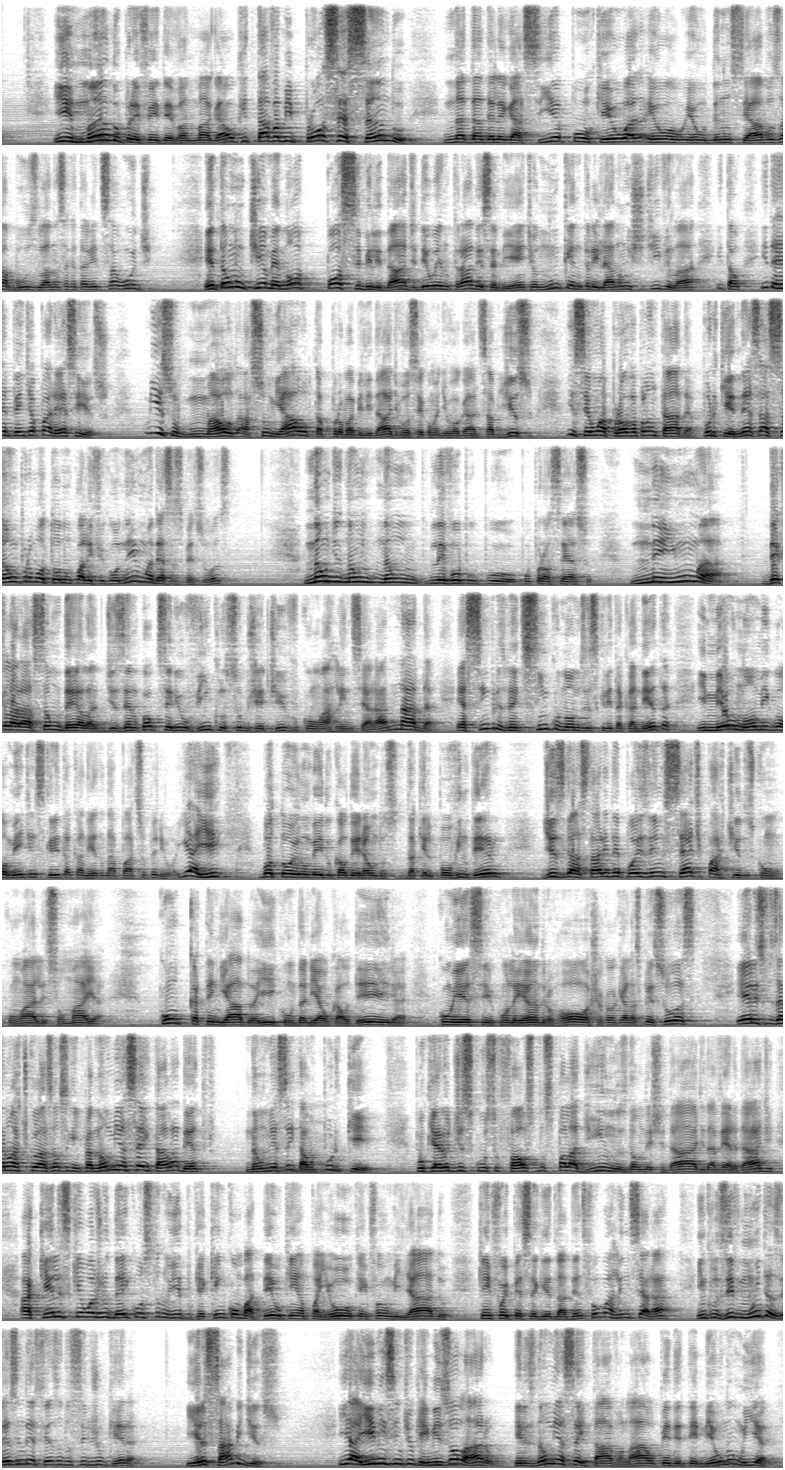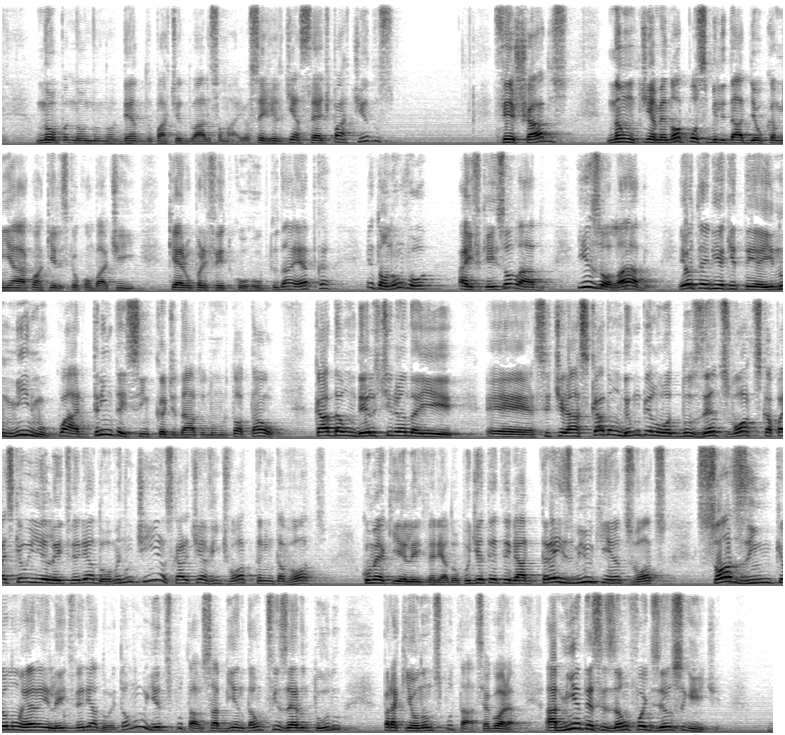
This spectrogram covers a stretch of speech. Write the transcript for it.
irmã do prefeito Evandro Magal, que estava me processando na, na delegacia porque eu, eu, eu denunciava os abusos lá na Secretaria de Saúde. Então não tinha a menor possibilidade de eu entrar nesse ambiente, eu nunca entrei lá, não estive lá e tal. E de repente aparece isso. Isso assume alta probabilidade, você como advogado sabe disso, de ser uma prova plantada. Porque nessa ação o promotor não qualificou nenhuma dessas pessoas, não, não, não levou para o pro processo nenhuma declaração dela dizendo qual seria o vínculo subjetivo com Arlindo Ceará, nada. É simplesmente cinco nomes escritos a caneta e meu nome igualmente escrito a caneta na parte superior. E aí, botou eu no meio do caldeirão do, daquele povo inteiro, desgastaram e depois veio sete partidos com, com Alisson Maia, concateneado aí com Daniel Caldeira, com esse, com Leandro Rocha, com aquelas pessoas, eles fizeram uma articulação seguinte, para não me aceitar lá dentro. Não me aceitavam. Por quê? Porque era o discurso falso dos paladinos da honestidade, da verdade, aqueles que eu ajudei a construir, porque quem combateu, quem apanhou, quem foi humilhado, quem foi perseguido lá dentro foi o Arlindo Ceará. Inclusive, muitas vezes em defesa do Ciro Junqueira. E ele sabe disso. E aí me senti o quê? Me isolaram. Eles não me aceitavam lá, o PDT meu não ia no, no, no, dentro do partido do Alisson Maia. Ou seja, ele tinha sete partidos fechados, não tinha a menor possibilidade de eu caminhar com aqueles que eu combati, que era o prefeito corrupto da época, então não vou. Aí fiquei isolado. Isolado, eu teria que ter aí no mínimo 40, 35 candidatos no número total, cada um deles tirando aí, é, se tirasse cada um de um pelo outro 200 votos, capaz que eu ia eleito vereador. Mas não tinha, os caras tinham 20 votos, 30 votos. Como é que ia eleito vereador? Podia ter tirado 3.500 votos sozinho que eu não era eleito vereador. Então não ia disputar. Eu sabia então que fizeram tudo para que eu não disputasse. Agora, a minha decisão foi dizer o seguinte:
